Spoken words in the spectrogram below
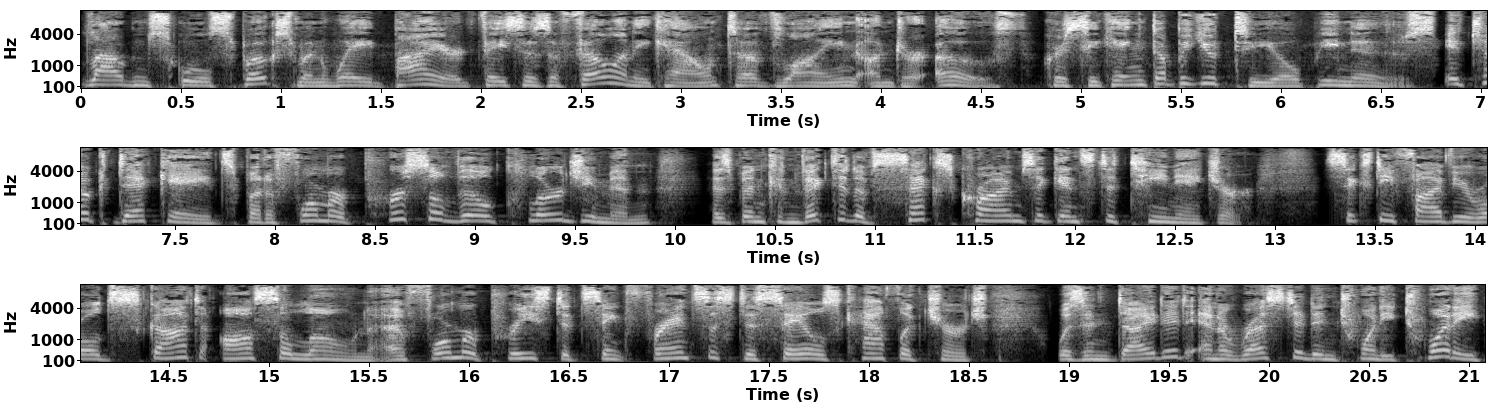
Loudoun school spokesman Wade Byard faces a felony count of lying under oath. Kristi King, WTOP News. It took decades, but a former Purcellville clergyman has been convicted of sex crimes against a teenager. 65 year old Scott Asalone, a former priest at St. Francis de Sales Catholic Church, was indicted and arrested in 2020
